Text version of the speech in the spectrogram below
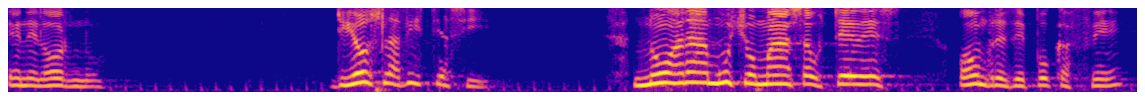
en el horno, Dios la viste así, ¿no hará mucho más a ustedes, hombres de poca fe?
